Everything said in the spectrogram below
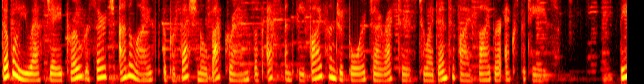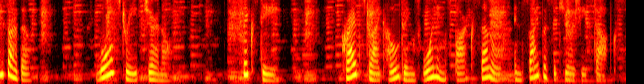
WSJ Pro Research analyzed the professional backgrounds of S&P 500 board directors to identify cyber expertise. These are the Wall Street Journal 6D CrowdStrike Holdings warning sparks sell-off in cybersecurity stocks.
